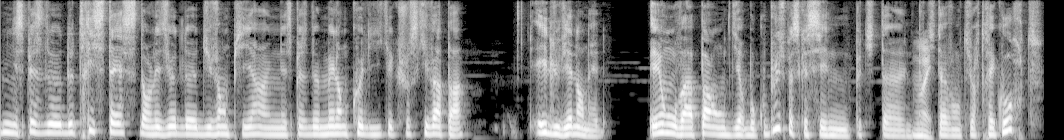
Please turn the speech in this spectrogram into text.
une espèce de, tristesse dans les yeux du vampire, une espèce de mélancolie, quelque chose qui va pas, et ils lui viennent en aide. Et on va pas en dire beaucoup plus parce que c'est une petite, euh, une petite aventure très courte,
